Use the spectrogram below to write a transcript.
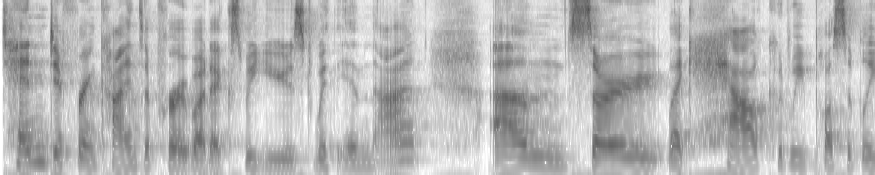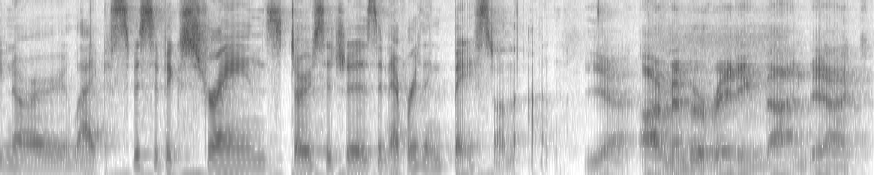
10 different kinds of probiotics were used within that. Um, so, like, how could we possibly know like specific strains, dosages, and everything based on that? Yeah, I remember reading that and being like,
